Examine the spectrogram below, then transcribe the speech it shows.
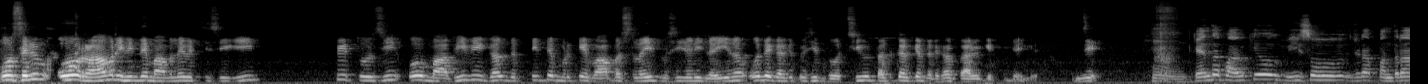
ਉਹ ਸਿਰਫ ਉਹ ਰਾਮ ਰਹੀਮ ਦੇ ਮਾਮਲੇ ਵਿੱਚ ਸੀਗੀ ਵੀ ਤੁਸੀਂ ਉਹ ਮਾਫੀ ਵੀ ਗਲ ਦਿੱਤੀ ਤੇ ਮੁੜ ਕੇ ਵਾਪਸ ਲਈ ਤੁਸੀਂ ਜਿਹੜੀ ਲਈ ਨਾ ਉਹਦੇ ਕਰਕੇ ਤੁਸੀਂ ਦੋਸ਼ੀ ਹੋ ਤਦ ਕਰਕੇ ਦਰਖਾਸਤ ਕਾਰਵਾਈ ਕੀਤੀ ਜਾਈਏ ਜੀ। ਹੂੰ ਕਹਿੰਦਾ ਭਾਵ ਕਿ ਉਹ 200 ਜਿਹੜਾ 15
